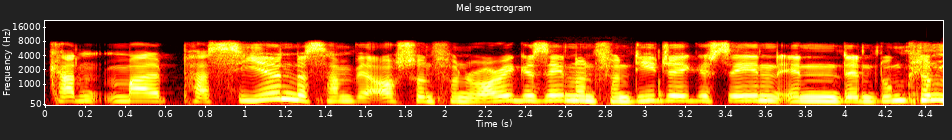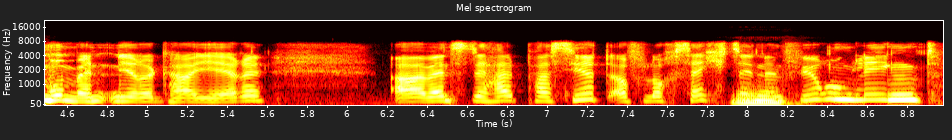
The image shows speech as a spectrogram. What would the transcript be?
kann mal passieren. Das haben wir auch schon von Rory gesehen und von DJ gesehen in den dunklen Momenten ihrer Karriere. Aber wenn es dir halt passiert, auf Loch 16 mhm. in Führung liegend,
